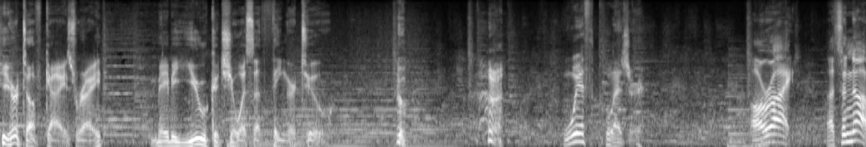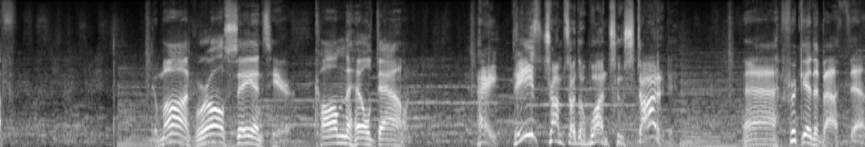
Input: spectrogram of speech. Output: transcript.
You're tough guys, right? Maybe you could show us a thing or two. With pleasure. All right, that's enough. Come on, we're all Saiyans here. Calm the hell down. Hey, these chumps are the ones who started it. Ah, forget about them.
